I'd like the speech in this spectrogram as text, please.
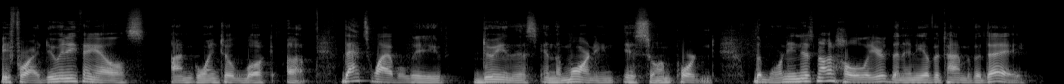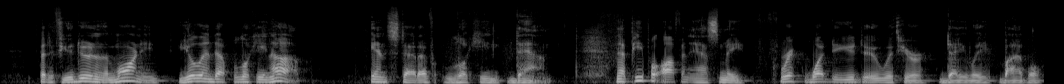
before I do anything else, I'm going to look up. That's why I believe doing this in the morning is so important. The morning is not holier than any other time of the day, but if you do it in the morning, you'll end up looking up instead of looking down. Now, people often ask me, Rick, what do you do with your daily Bible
